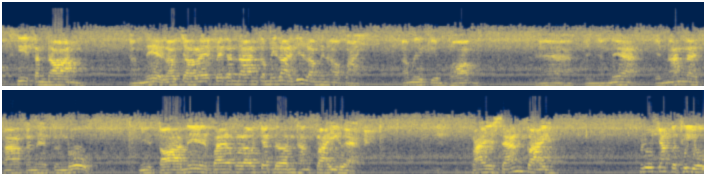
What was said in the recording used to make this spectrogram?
กที่กันดานอย่างนี้เราจะอะไรไปกันดานก็ไม่ได้ที่เราไม่เอาไปเราไม่เกี่ยวพร้อมนะเป็นอย่างเนี้ยเป็นนั้นได้พากันในเพิ่งรู้นี่ตอนนี้ไปเราจะเดินทางไกลแหละไกลแสนไกล รู้จักกที่อยู่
